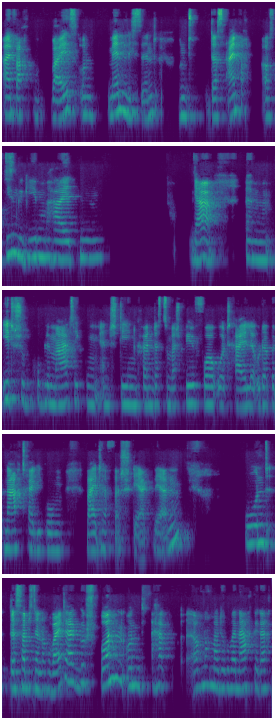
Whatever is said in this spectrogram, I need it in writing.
einfach weiß und männlich sind und dass einfach aus diesen Gegebenheiten ja ähm, ethische Problematiken entstehen können, dass zum Beispiel Vorurteile oder Benachteiligungen weiter verstärkt werden. Und das habe ich dann noch weiter gesponnen und habe auch nochmal darüber nachgedacht,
